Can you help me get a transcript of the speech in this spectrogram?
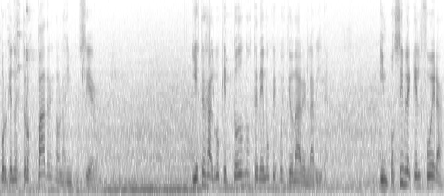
porque nuestros padres nos las impusieron. Y esto es algo que todos nos tenemos que cuestionar en la vida. Imposible que él fuera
